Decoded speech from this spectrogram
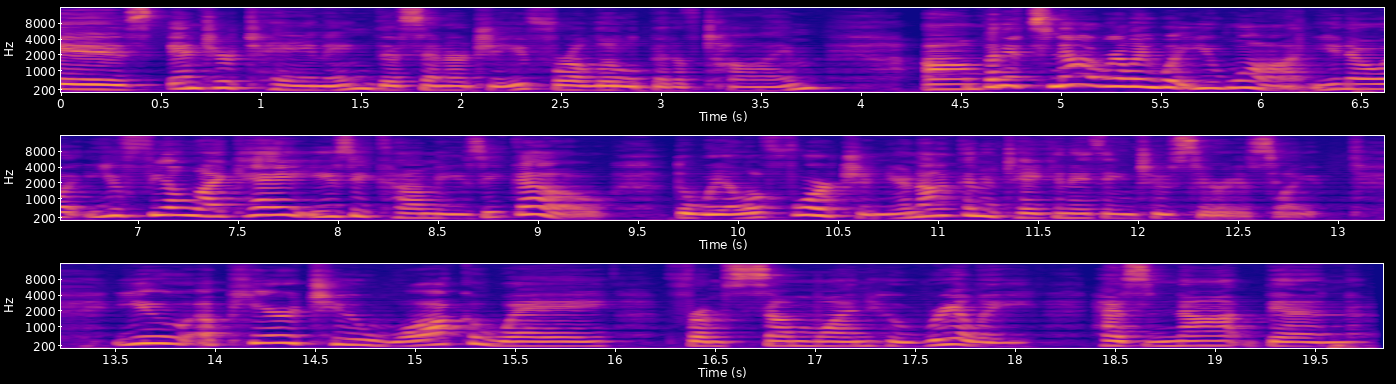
is entertaining this energy for a little bit of time. Um, but it's not really what you want. You know, you feel like, hey, easy come, easy go. The Wheel of Fortune. You're not going to take anything too seriously. You appear to walk away from someone who really has not been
